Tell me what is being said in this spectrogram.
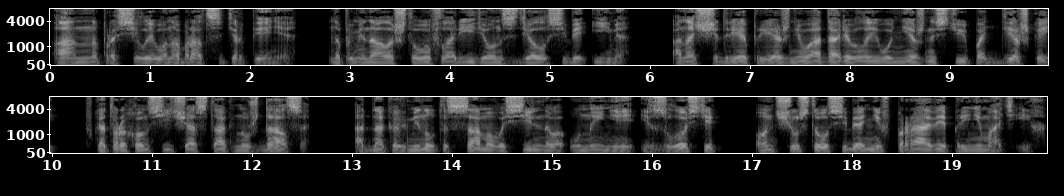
Анна просила его набраться терпения, напоминала, что во Флориде он сделал себе имя. Она щедрее прежнего одаривала его нежностью и поддержкой, в которых он сейчас так нуждался, однако в минуты самого сильного уныния и злости он чувствовал себя не вправе принимать их.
